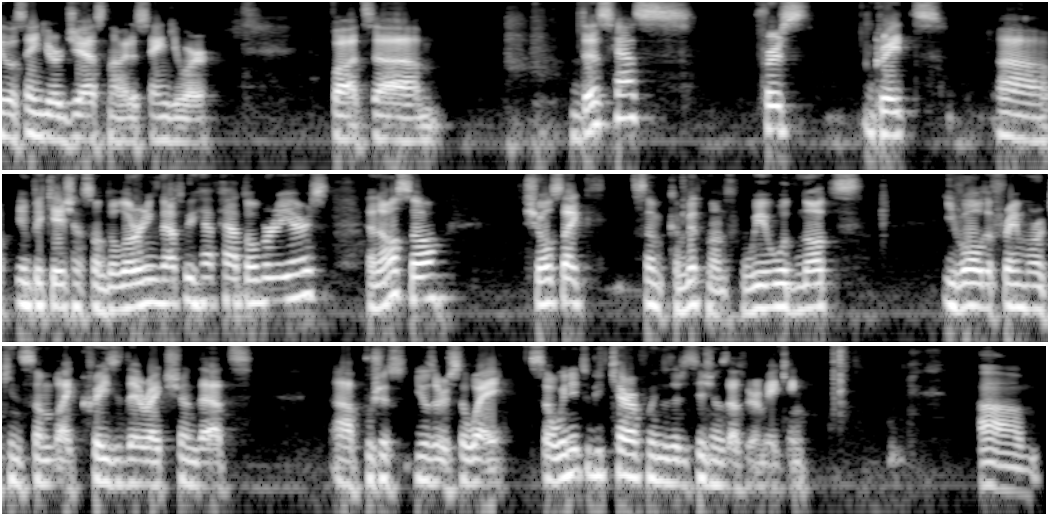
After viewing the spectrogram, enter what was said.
it was Angular JS, now it is Angular. But um, this has first great uh, implications on the learning that we have had over the years, and also shows like some commitment. We would not evolve the framework in some like crazy direction that uh, pushes users away. So we need to be careful in the decisions that we're making. Um,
